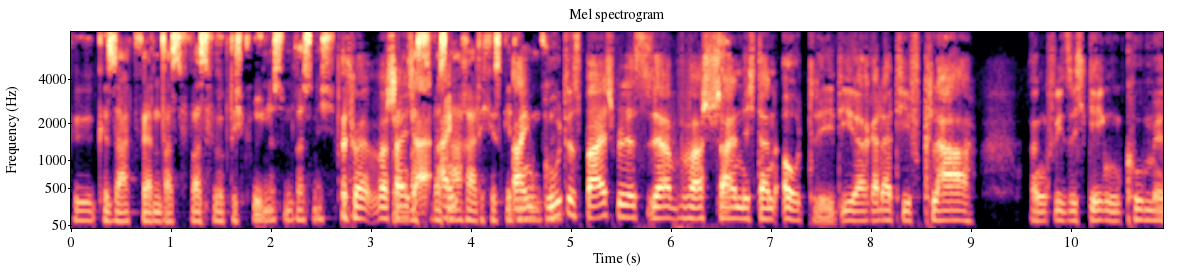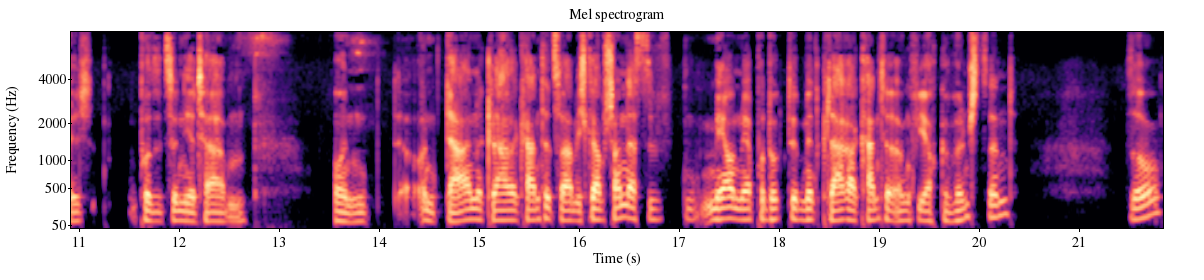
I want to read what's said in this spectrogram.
gesagt werden, was was wirklich grün ist und was nicht. Ich meine, wahrscheinlich was, was ein, nachhaltiges geht. Ein gutes Beispiel ist ja wahrscheinlich dann Oatly, die ja relativ klar irgendwie sich gegen Kuhmilch positioniert haben und und da eine klare Kante zu haben. Ich glaube schon, dass mehr und mehr Produkte mit klarer Kante irgendwie auch gewünscht sind. So,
